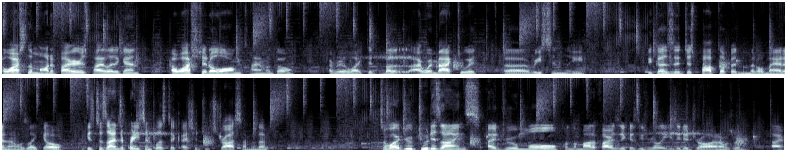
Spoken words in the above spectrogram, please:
I watched the Modifyers pilot again. I watched it a long time ago. I really liked it, but I went back to it uh, recently because it just popped up in the middle of my head and I was like, oh, these designs are pretty simplistic. I should just draw some of them. So I drew two designs. I drew Mole from the modifyers because he's really easy to draw and I was running time.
